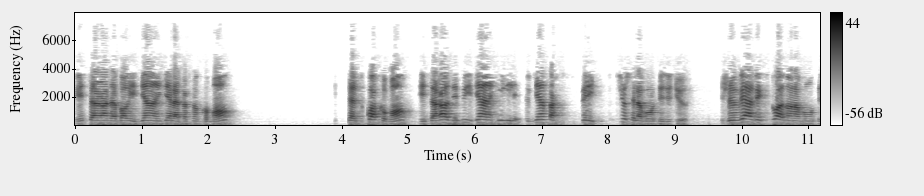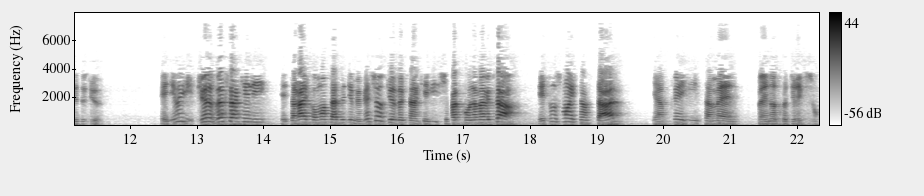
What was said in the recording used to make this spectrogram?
et Sarah d'abord, il vient, il dit à la personne comment? C'est quoi comment? Et Sarah, au début, il vient, il vient participer. Sûr, c'est la volonté de Dieu. Je vais avec toi dans la volonté de Dieu. Et il dit oui, Dieu veut que ça Kelly. Et Sarah, il commence à se dire, mais bien sûr, Dieu veut que c'est un. Je n'ai pas de problème avec ça. Et doucement, il s'installe. Et après, il s'amène vers une autre direction.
